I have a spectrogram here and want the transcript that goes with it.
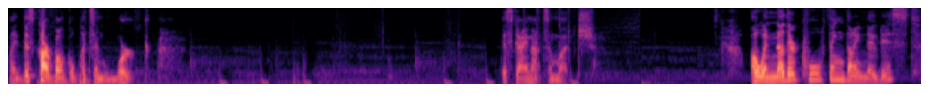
Like this carbuncle puts in work. This guy not so much. Oh, another cool thing that I noticed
